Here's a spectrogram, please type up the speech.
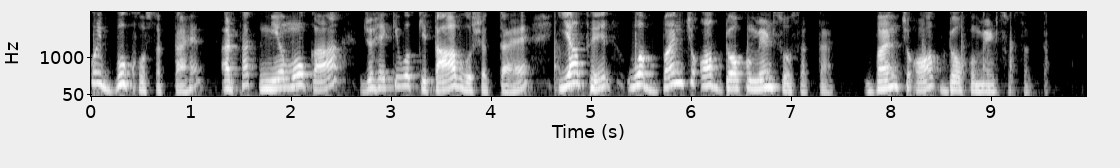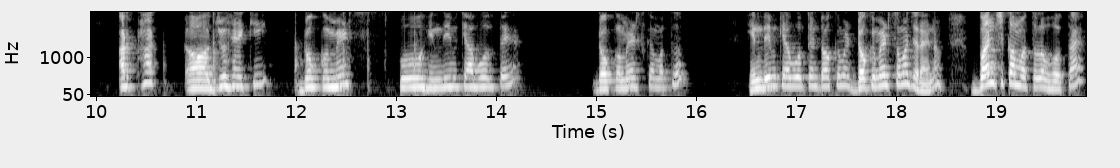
कोई बुक हो सकता है, अर्थात नियमों का जो है कि वह किताब हो सकता है, या फिर वह बंच ऑफ़ डॉक्यूमेंट्स हो सकता है। बंच ऑफ़ डॉक्यूमेंट्स हो सकता है। अर्थात जो है कि डॉक्यूमेंट्स को हिंदी में क्या बोलते हैं? डॉक्यूमेंट्स का मतलब? हिंदी में क्या बोलते हैं डॉक्यूमेंट डॉक्यूमेंट समझ रहे हैं ना? बंच का मतलब होता है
